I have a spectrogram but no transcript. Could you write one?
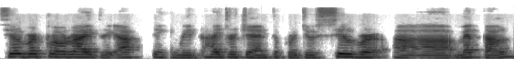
Silver chloride reacting with hydrogen to produce silver uh, metal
